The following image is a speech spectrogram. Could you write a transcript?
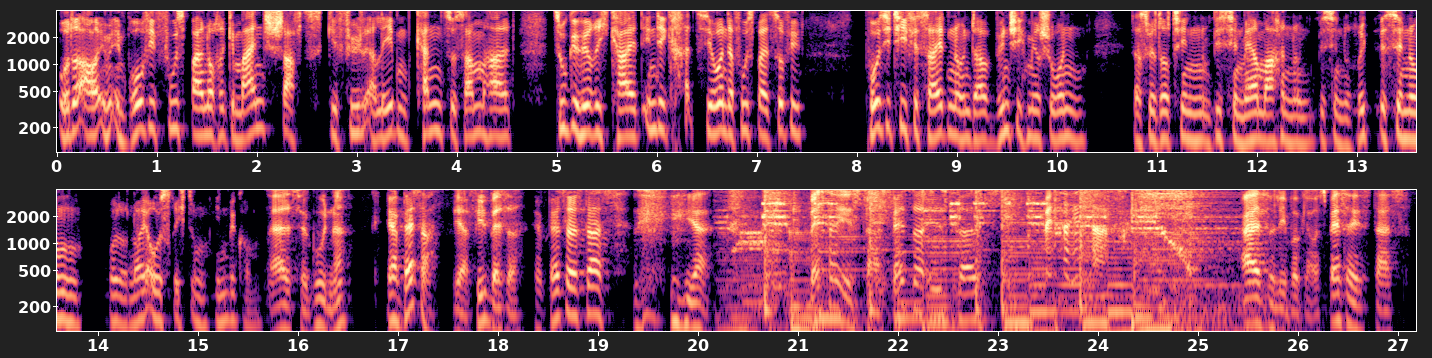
oder auch im, im Profifußball noch ein Gemeinschaftsgefühl erleben kann, Zusammenhalt, Zugehörigkeit, Integration. Der Fußball hat so viel positive Seiten und da wünsche ich mir schon, dass wir dorthin ein bisschen mehr machen und ein bisschen Rückbesinnung oder Neuausrichtung hinbekommen. Ja, das wäre gut, ne? Ja, besser. Ja, viel besser. Ja, besser ist das. ja. Besser ist das. Besser ist das. Besser ist das. Also, lieber Klaus, besser ist das.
